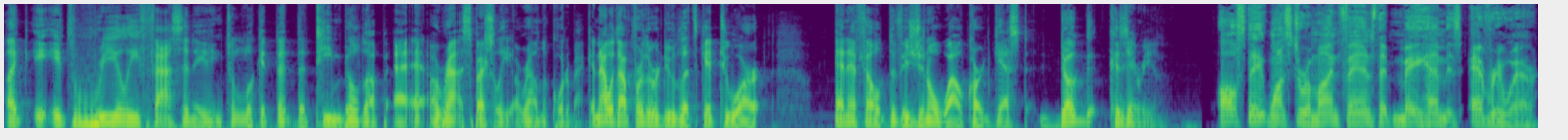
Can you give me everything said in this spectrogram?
Like it, it's really fascinating to look at the the team buildup around, especially around the quarterback. And now, without further ado, let's get to our NFL divisional wildcard guest, Doug Kezirian. Allstate wants to remind fans that mayhem is everywhere,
